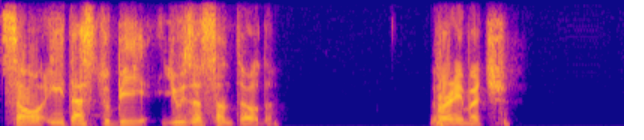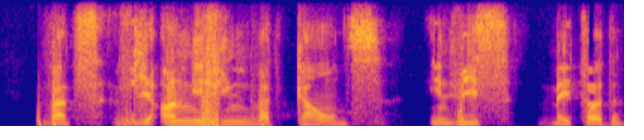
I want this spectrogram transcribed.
So it has to be user-centered, very much. That's the only thing that counts in this method.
